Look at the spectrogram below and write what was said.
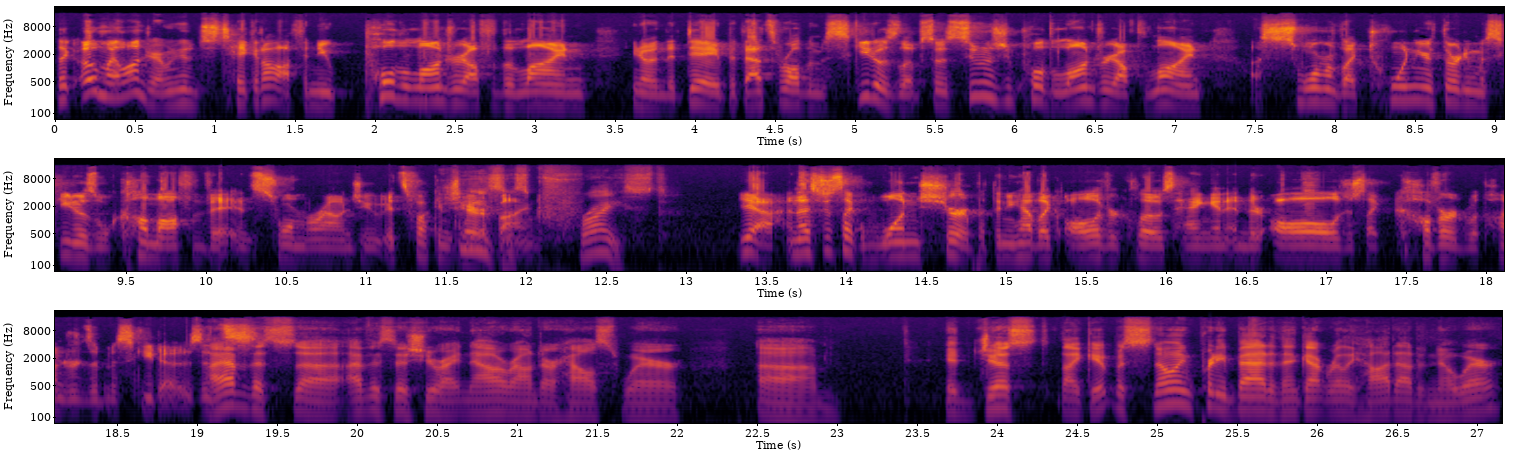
Like, oh, my laundry, I'm gonna just take it off, and you pull the laundry off of the line, you know, in the day, but that's where all the mosquitoes live. So as soon as you pull the laundry off the line, a swarm of like 20 or 30 mosquitoes will come off of it and swarm around you. It's fucking Jesus terrifying. Christ! Yeah, and that's just like one shirt, but then you have like all of your clothes hanging, and they're all just like covered with hundreds of mosquitoes. I have this. Uh, I have this issue right now around our house where, um, it just like it was snowing pretty bad and then got really hot out of nowhere.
